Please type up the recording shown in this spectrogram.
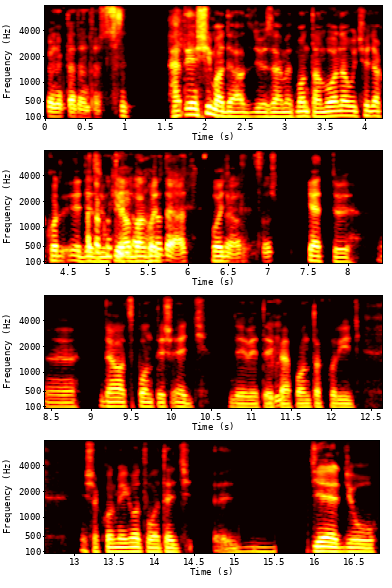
önök te döntesz. Hát én sima Deac győzelmet mondtam volna, úgyhogy akkor egyezünk Hát akkor ki abban, hogy, Deát, hogy biztos. kettő Deac pont és egy DVTK Mhm. pont, akkor így. És akkor még ott volt egy, Gyergyó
